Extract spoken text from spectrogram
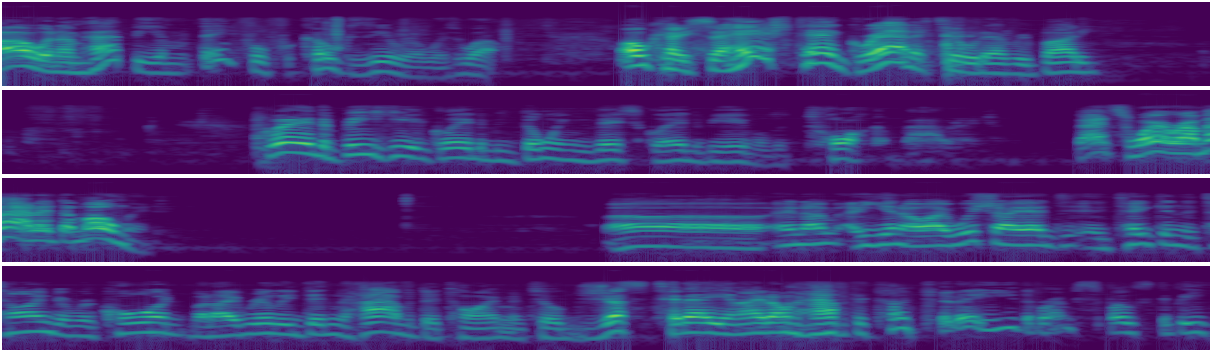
Oh, and I'm happy. I'm thankful for Coke Zero as well. Okay, so hashtag gratitude, everybody. Glad to be here. Glad to be doing this. Glad to be able to talk about it. That's where I'm at at the moment. Uh, and I'm, you know, I wish I had taken the time to record, but I really didn't have the time until just today, and I don't have the time today either. I'm supposed to be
